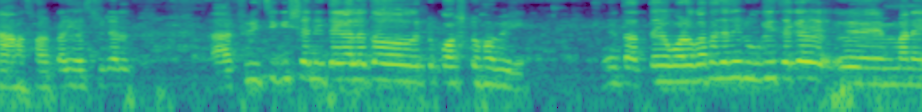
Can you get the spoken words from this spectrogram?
না, সরকারি হসপিটাল ফ্রি চিকিৎসা নিতে গেলে তো একটু কষ্ট হবেই। তার থেকে বড় কথা যদি রুগী থেকে মানে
